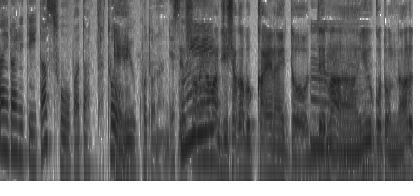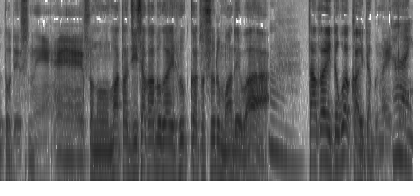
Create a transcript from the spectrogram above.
えられていた相場だったということなんですで、ね。それがまあ自社株買えないと、で、まあ、いうことになるとですね、えーその、また自社株買い復活するまでは、高いとこは買いたくないと。はい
